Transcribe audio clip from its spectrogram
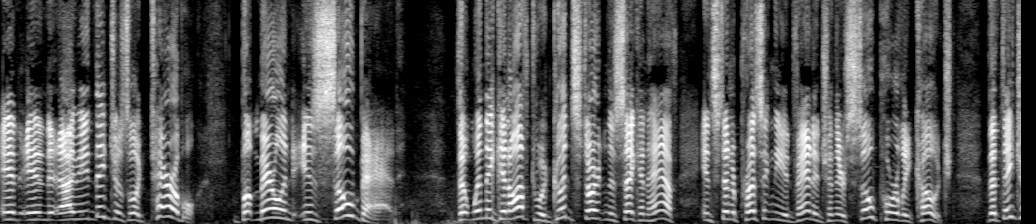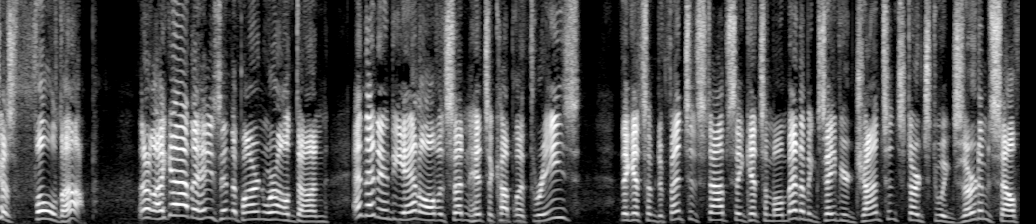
And and I mean they just look terrible. But Maryland is so bad that when they get off to a good start in the second half, instead of pressing the advantage, and they're so poorly coached that they just fold up they're like, ah, the hay's in the barn, we're all done. And then Indiana all of a sudden hits a couple of threes. They get some defensive stops, they get some momentum. Xavier Johnson starts to exert himself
